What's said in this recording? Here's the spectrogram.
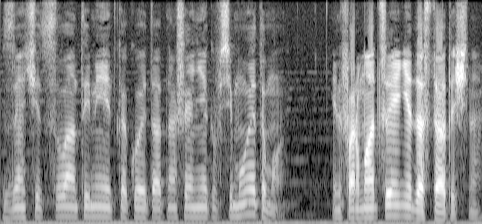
Значит, Сланд имеет какое-то отношение ко всему этому? Информации недостаточно.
